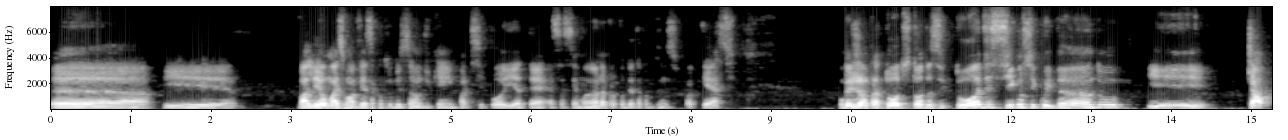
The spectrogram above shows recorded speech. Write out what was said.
uh, e valeu mais uma vez a contribuição de quem participou aí até essa semana para poder estar produzindo esse podcast. Um beijão para todos, todas e todos. Sigam se cuidando e tchau!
